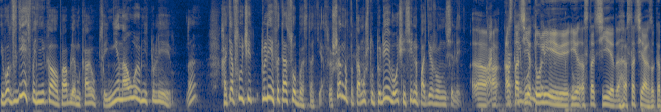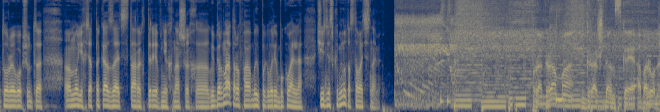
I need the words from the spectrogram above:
И вот здесь возникала проблема коррупции не на уровне Тулеева. Да? Хотя в случае Тулеев это особая статья. Совершенно потому, что Тулеева очень сильно поддерживал население. А, Так, о- как о статье Тулееве и о, статье, да, о статьях, за которые, в общем-то, многие хотят наказать старых древних наших э, губернаторов, а мы поговорим буквально через несколько минут. Оставайтесь с нами. Программа «Гражданская оборона»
